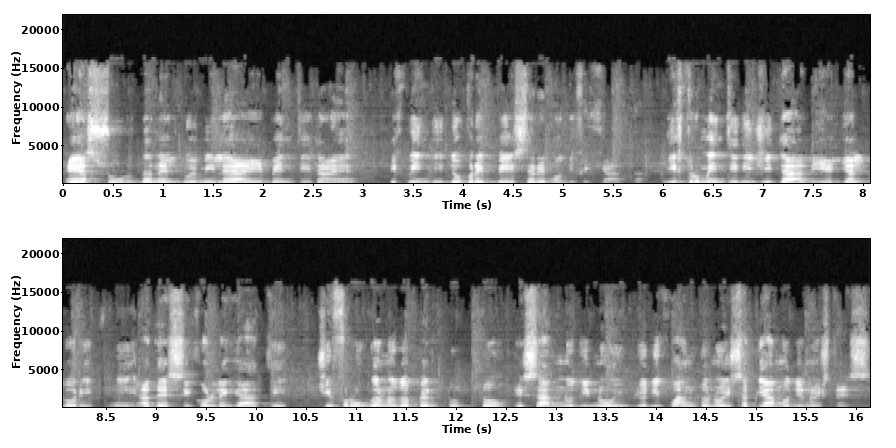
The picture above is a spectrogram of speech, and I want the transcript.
è assurda nel 2023 e quindi dovrebbe essere modificata. Gli strumenti digitali e gli algoritmi ad essi collegati ci frugano dappertutto e sanno di noi più di quanto noi sappiamo di noi stessi.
